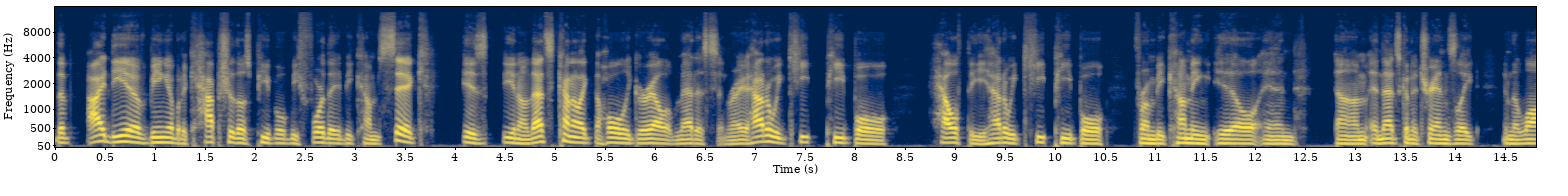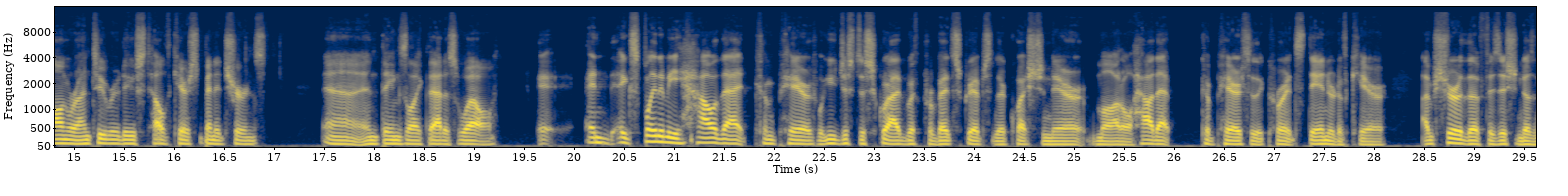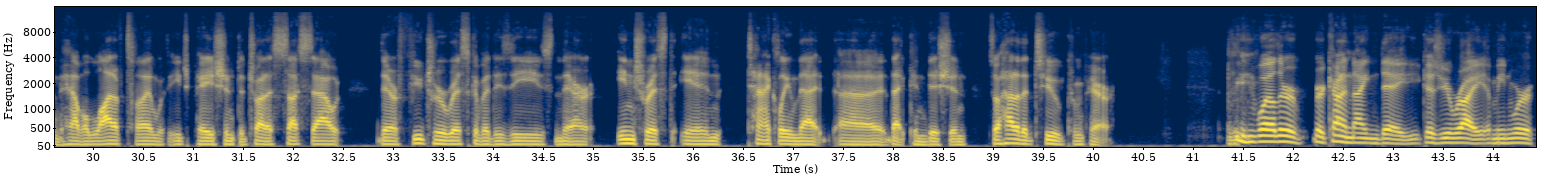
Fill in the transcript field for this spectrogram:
the idea of being able to capture those people before they become sick is, you know, that's kind of like the holy grail of medicine, right? How do we keep people healthy? How do we keep people from becoming ill? And um, and that's going to translate in the long run to reduced healthcare expenditures uh, and things like that as well. And explain to me how that compares, what you just described with PreventScripts and their questionnaire model, how that compares to the current standard of care. I'm sure the physician doesn't have a lot of time with each patient to try to suss out their future risk of a disease, their interest in tackling that uh, that condition. So, how do the two compare? well, they're they're kind of night and day because you're right. I mean, we're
